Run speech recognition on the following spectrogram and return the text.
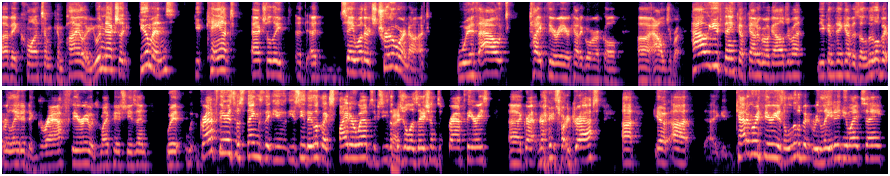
of a quantum compiler. You wouldn't actually, humans you can't actually uh, uh say whether it's true or not without type theory or categorical uh, algebra. How you think of categorical algebra, you can think of as a little bit related to graph theory, which my PhD is in. With, with graph theory is those things that you, you see, they look like spider webs. If you see the right. visualizations of graph theories, uh, gra- gra- sorry, graphs, Uh, you know, uh, category theory is a little bit related, you might say,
